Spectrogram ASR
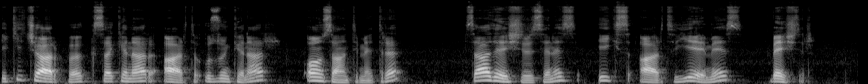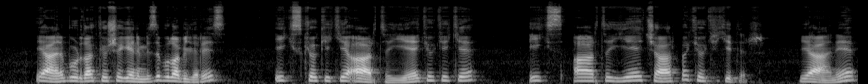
2 çarpı kısa kenar artı uzun kenar 10 santimetre. Sadeleştirirseniz x artı y'miz 5'tir. Yani burada köşegenimizi bulabiliriz. x kök 2 artı y kök 2 x artı y çarpı kök 2'dir. Yani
